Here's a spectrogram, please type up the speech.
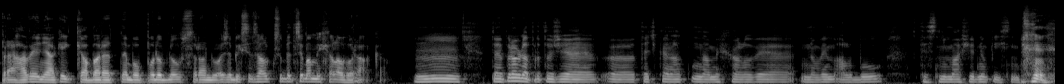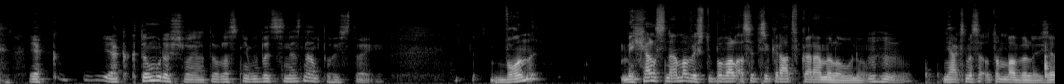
právě nějaký kabaret nebo podobnou srandu a že bych si vzal k sobě třeba Michala Horáka. Hmm, to je pravda, protože uh, teďka na, na Michalově novém albu ty s ním máš jednu písničku. jak, jak k tomu došlo? Já to vlastně vůbec neznám, tu historii. On, Michal s náma vystupoval asi třikrát v Karamelounu. Mm-hmm. Nějak jsme se o tom bavili, že,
